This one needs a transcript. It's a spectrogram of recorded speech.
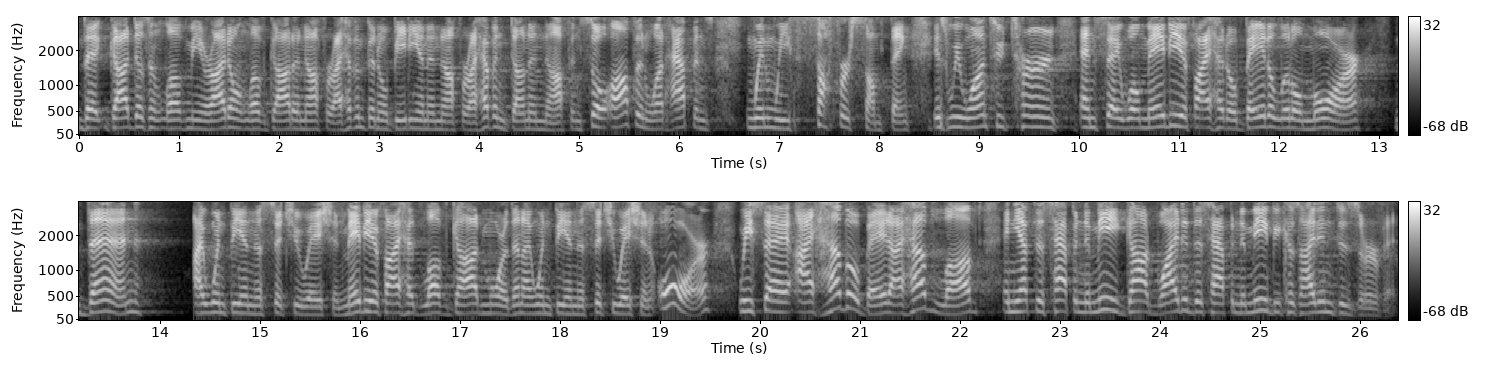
that God doesn't love me or I don't love God enough or I haven't been obedient enough or I haven't done enough. And so often what happens when we suffer something is we want to turn and say, well, maybe if I had obeyed a little more, then I wouldn't be in this situation. Maybe if I had loved God more, then I wouldn't be in this situation. Or we say, I have obeyed, I have loved, and yet this happened to me. God, why did this happen to me? Because I didn't deserve it.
